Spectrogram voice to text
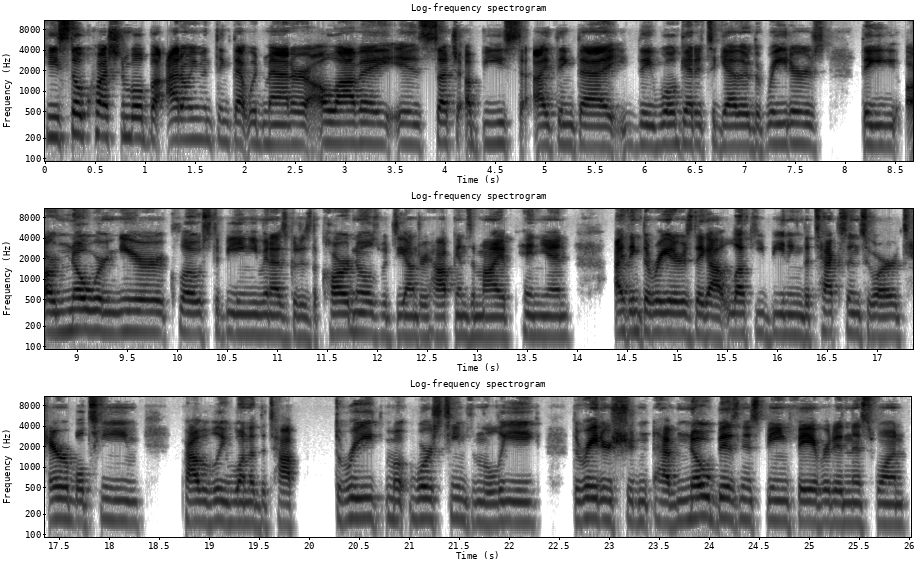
He's still questionable, but I don't even think that would matter. Olave is such a beast. I think that they will get it together. The Raiders, they are nowhere near close to being even as good as the Cardinals with DeAndre Hopkins, in my opinion. I think the Raiders, they got lucky beating the Texans, who are a terrible team, probably one of the top three worst teams in the league. The Raiders shouldn't have no business being favored in this one.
